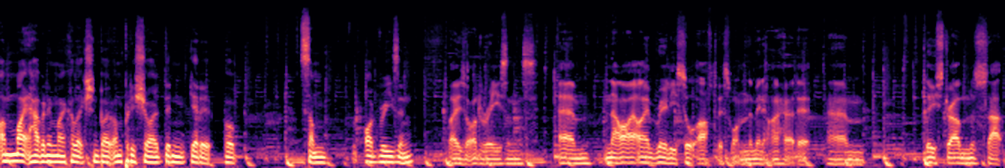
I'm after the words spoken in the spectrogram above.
i might have it in my collection, but I'm pretty sure I didn't get it for some odd reason. Those odd reasons. Um, I, I, really sought after this one the minute I heard it. Um, loose drums, that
